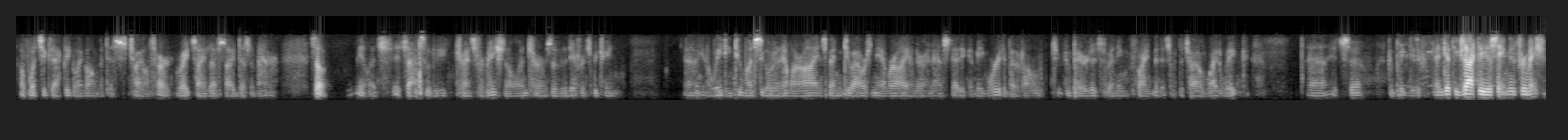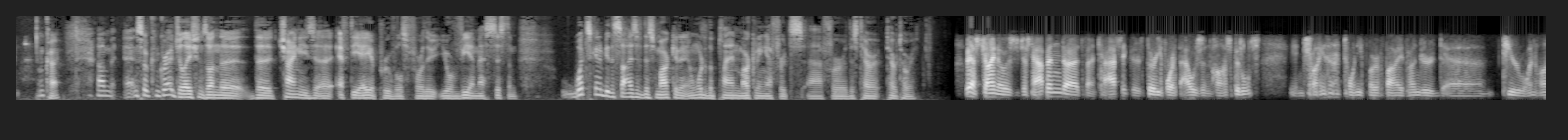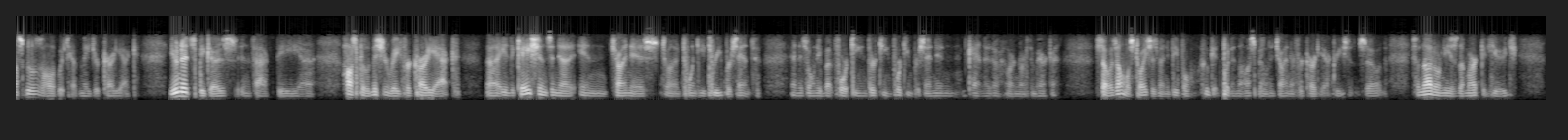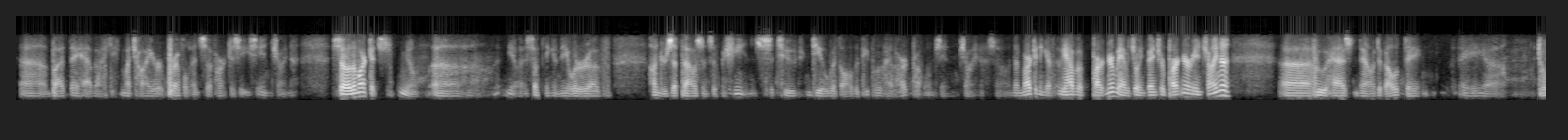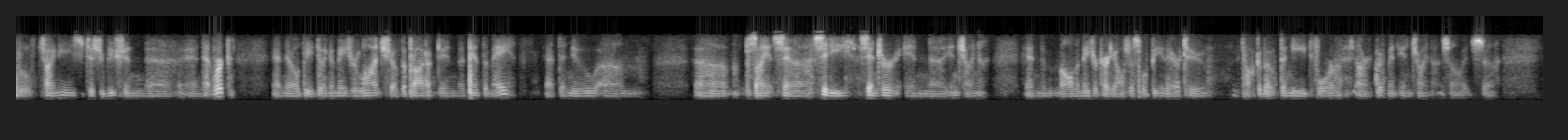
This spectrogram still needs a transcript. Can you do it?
of what's exactly going on with this child's heart. Right side, left side doesn't matter. So, you know, it's it's absolutely transformational in terms of the difference between uh, you know, waiting two months to go to an MRI and spending two hours in the MRI under an anesthetic and being worried about it all, to compare to spending five minutes with the child wide awake. Uh, it's uh, completely different and get exactly the same information. Okay, um, and so congratulations on the the Chinese uh, FDA approvals for the your VMS system. What's going to be the size of this market, and what are the planned marketing efforts uh, for this ter- territory? Yes, China has just happened. Uh, it's fantastic. There's 34,000 hospitals in China, 2,500 uh, tier one hospitals, all of which have major cardiac units because, in fact, the uh, hospital admission rate for cardiac uh, indications in uh, in China is 23 percent, and it's only about 14, 13, 14 percent in Canada or North America. So it's almost twice as many people who get put in the hospital in China for cardiac reasons. So, so not only is the market huge, uh, but they have a much higher prevalence of heart disease in China. So the market's, you know, uh, you know, something in the order of hundreds of thousands of machines to deal with all the people who have heart problems in China. So the marketing, we have a partner, we have a joint venture partner in China uh, who has now developed a, a uh, total Chinese distribution uh, network, and they'll be doing a major launch of the product in the 10th of May at the new um, uh, Science City Center in uh, in China and all the major cardiologists will be there to talk about the need for our equipment in China. So it's uh,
